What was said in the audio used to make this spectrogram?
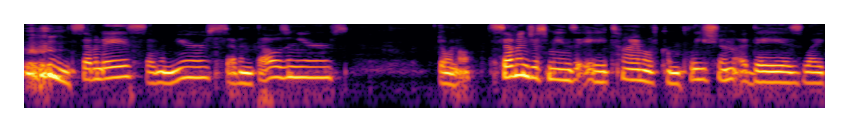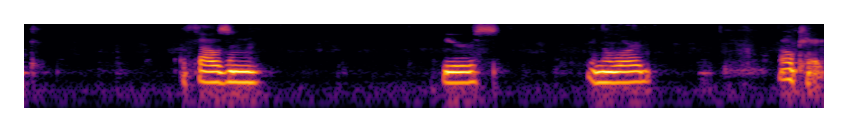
seven days, seven years, seven thousand years. Don't know. Seven just means a time of completion. A day is like a thousand years in the Lord. Okay.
